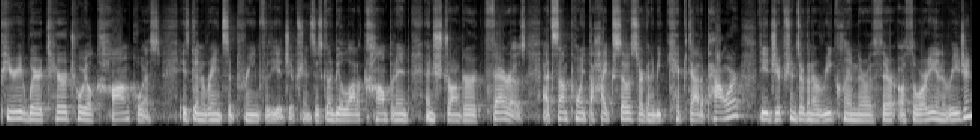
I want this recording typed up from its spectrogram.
period where territorial conquest is going to reign supreme for the Egyptians. There's going to be a lot of competent and stronger pharaohs. At some point, the Hyksos are going to be kicked out of power. The Egyptians are going to reclaim their authority in the region.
